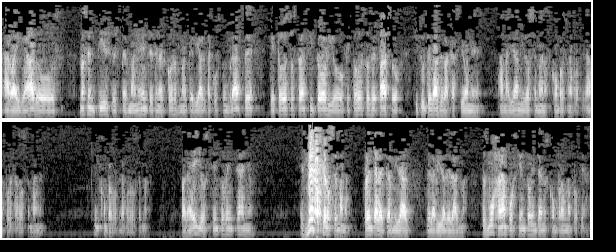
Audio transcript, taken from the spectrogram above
arraigados, no sentirse permanentes en las cosas materiales, acostumbrarse que todo esto es transitorio, que todo esto es de paso. Si tú te vas de vacaciones a Miami dos semanas, ¿compras una propiedad por esas dos semanas? ¿Quién compra propiedad por dos semanas? Para ellos, 120 años es menos que dos semanas frente a la eternidad de la vida del alma. Entonces Muharán por 120 años comprar una propiedad.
